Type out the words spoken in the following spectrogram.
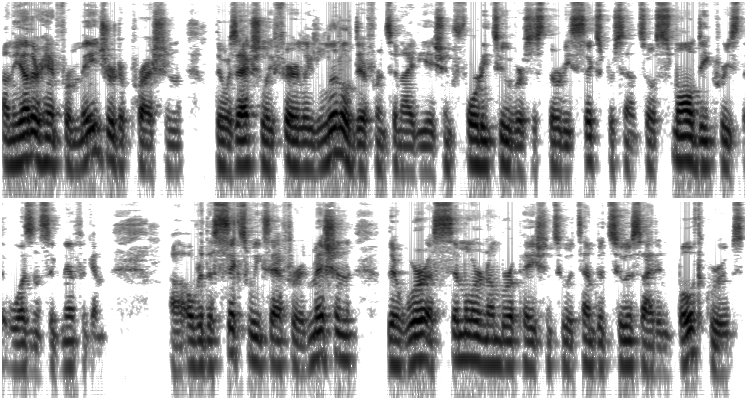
On the other hand, for major depression, there was actually fairly little difference in ideation 42 versus 36%, so a small decrease that wasn't significant. Uh, over the six weeks after admission, there were a similar number of patients who attempted suicide in both groups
